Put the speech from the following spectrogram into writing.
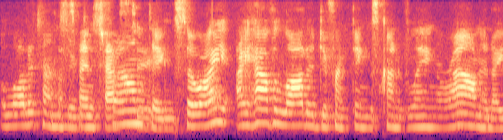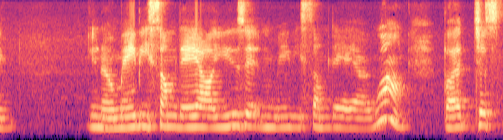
a lot of times that's they're fantastic. just found things. So I I have a lot of different things kind of laying around, and I, you know, maybe someday I'll use it, and maybe someday I won't. But just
